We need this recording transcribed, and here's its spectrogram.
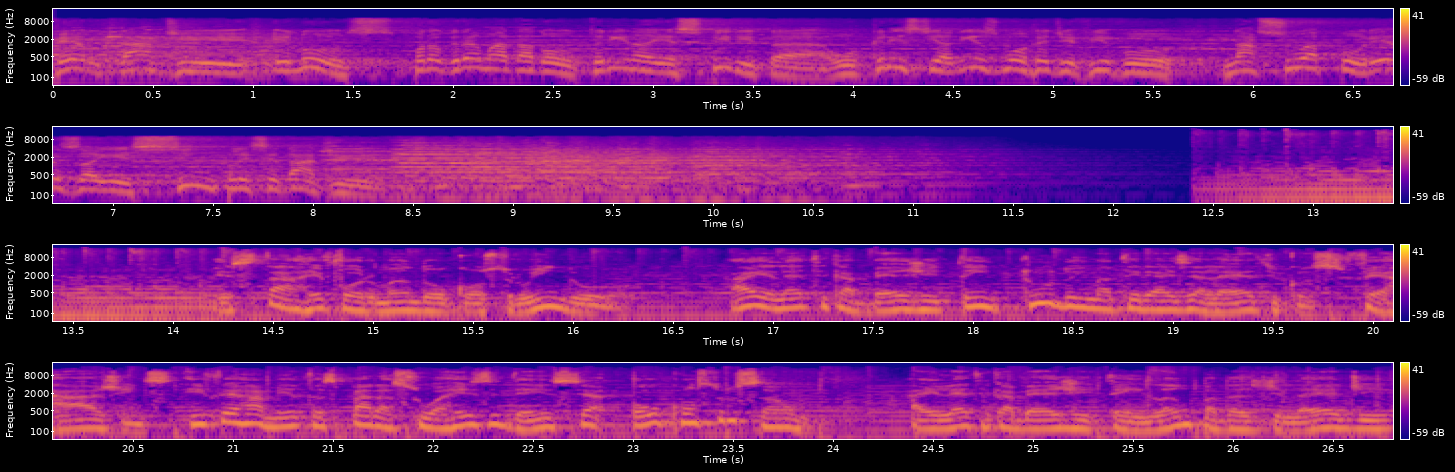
Verdade e Luz, programa da doutrina espírita, o cristianismo redivivo na sua pureza e simplicidade. Está reformando ou construindo? A Elétrica Bege tem tudo em materiais elétricos, ferragens e ferramentas para sua residência ou construção. A Elétrica Bege tem lâmpadas de LED,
